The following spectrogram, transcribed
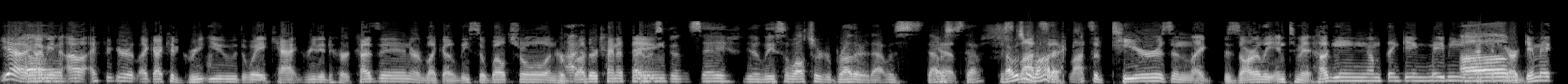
Yeah, I mean, Um, uh, I figure like I could greet you the way Kat greeted her cousin, or like a Lisa Welchel and her I- brother kind of thing. I was going to say, you know, Lisa Welchel, her brother, that was, that Yeah, was, that, Just that was lots erotic. Of, lots of tears and like bizarrely intimate hugging. I'm thinking maybe that could Um, be our gimmick.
